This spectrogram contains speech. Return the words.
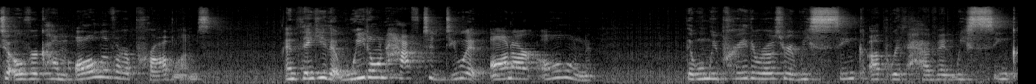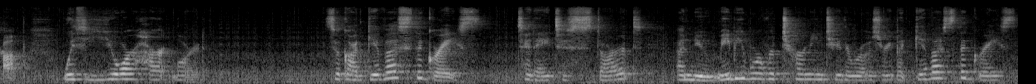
to overcome all of our problems. And thank you that we don't have to do it on our own that when we pray the rosary, we sync up with heaven, we sync up with your heart, Lord. So, God, give us the grace today to start anew. Maybe we're returning to the rosary, but give us the grace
